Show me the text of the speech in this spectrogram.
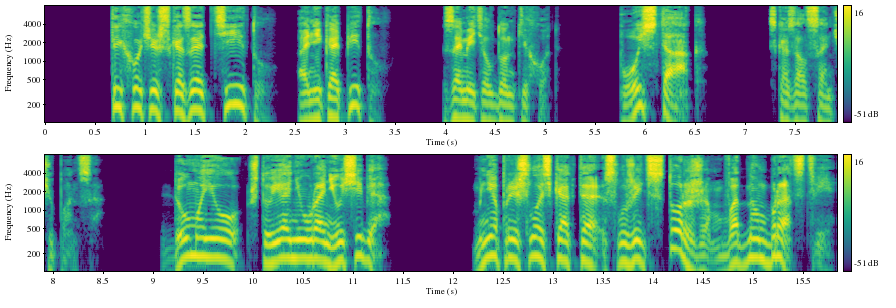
— Ты хочешь сказать титул, а не капитул? — заметил Дон Кихот. — Пусть так, — сказал Санчо Панса. — Думаю, что я не уроню себя. Мне пришлось как-то служить сторожем в одном братстве,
